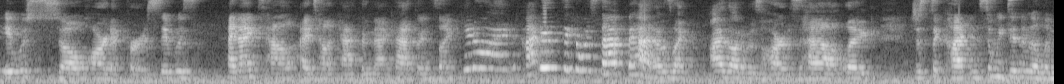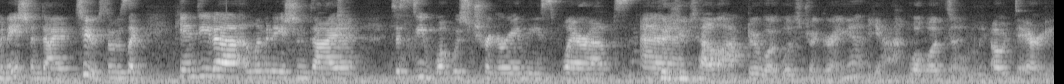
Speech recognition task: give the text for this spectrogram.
it was so hard at first. It was and I tell I tell Catherine that Catherine's like, you know, I I didn't think it was that bad. I was like, I thought it was hard as hell, like just to cut. And so we did an elimination diet too. So it was like candida elimination diet to see what was triggering these flare ups. And Could you tell after what was triggering it? Yeah, What was it? Oh, dairy,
